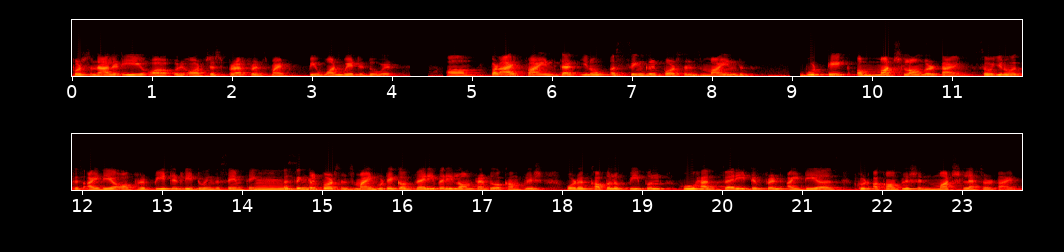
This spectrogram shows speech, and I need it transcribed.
personality or or just preference might be one way to do it um, but I find that you know a single person's mind would take a much longer time. So you know this idea of repeatedly doing the same thing. Hmm. A single person's mind would take a very very long time to accomplish what a couple of people who have very different ideas could accomplish in much lesser time.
